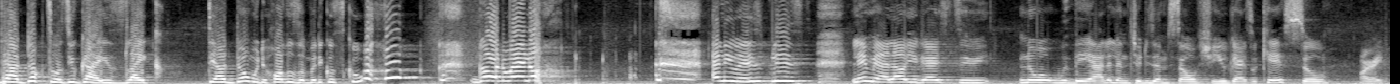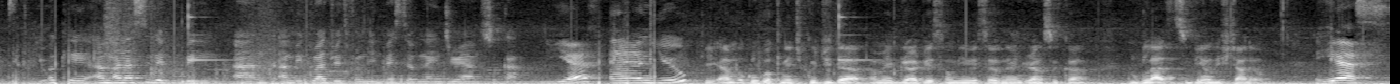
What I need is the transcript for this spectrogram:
They are doctors, you guys. Like, they are done with the hurdles of medical school. God, why not? Anyways, please let me allow you guys to know who they are. Let them introduce themselves to you guys, okay? So, all right. Okay, I'm Anaside Bube and I'm a graduate from the University of Nigeria in Nsukka. Yes, and you? okay, I'm Okunko Kenechukwu Judah. I'm a graduate from the University of Nigeria, Nsukka. I'm glad to be on this channel. Yes,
